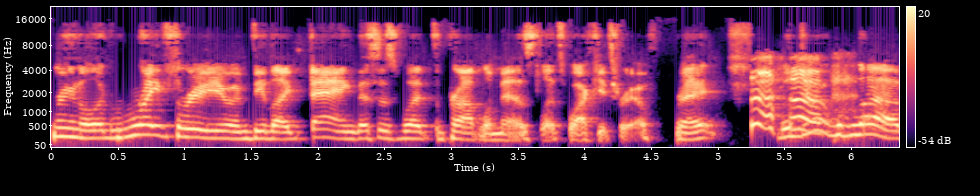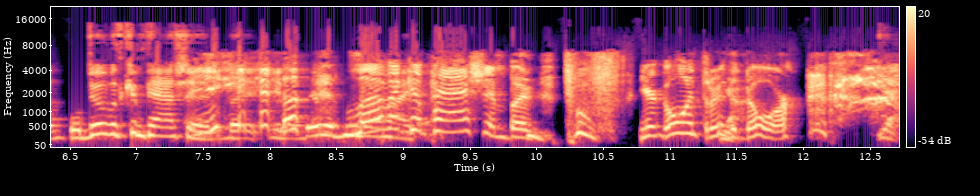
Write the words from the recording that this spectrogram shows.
we're going to look right through you and be like, bang, this is what the problem is. Let's walk you through, right? We'll do it with love. We'll do it with compassion. But, you know, there will be no Love and compassion, but poof, you're going through Yeah. the door. Yeah,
